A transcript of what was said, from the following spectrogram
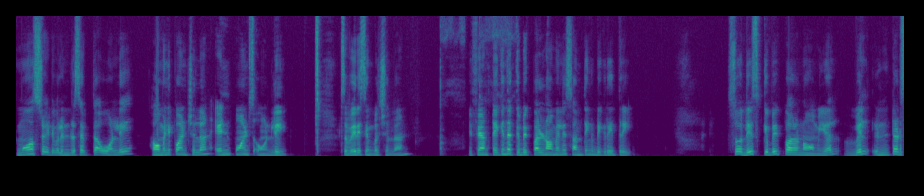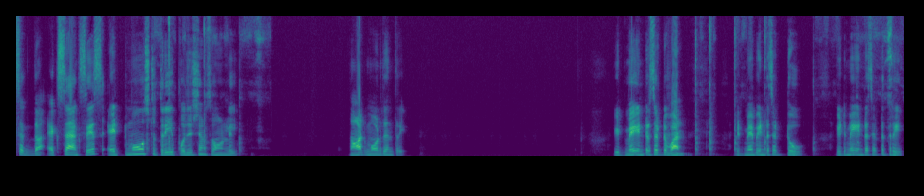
most it will intersect the only how many points children? n points only. It's a very simple children. If I am taking the cubic polynomial is something degree 3. So, this cubic polynomial will intersect the x-axis at most 3 positions only, not more than 3. It may intersect 1, it may be intersect 2, it may intersect 3,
